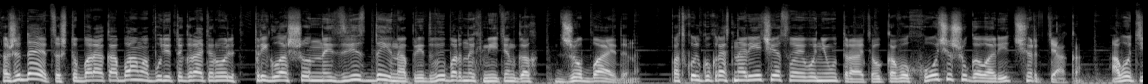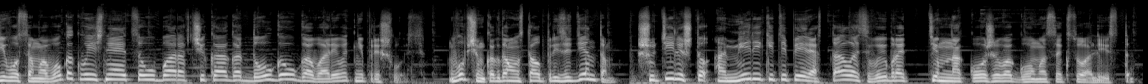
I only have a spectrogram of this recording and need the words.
Ожидается, что Барак Обама будет играть роль приглашенной звезды на предвыборных митингах Джо Байдена, поскольку красноречие своего не утратил, кого хочешь уговорить чертяка. А вот его самого, как выясняется, у бара в Чикаго долго уговаривать не пришлось. В общем, когда он стал президентом, шутили, что Америке теперь осталось выбрать темнокожего гомосексуалиста –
